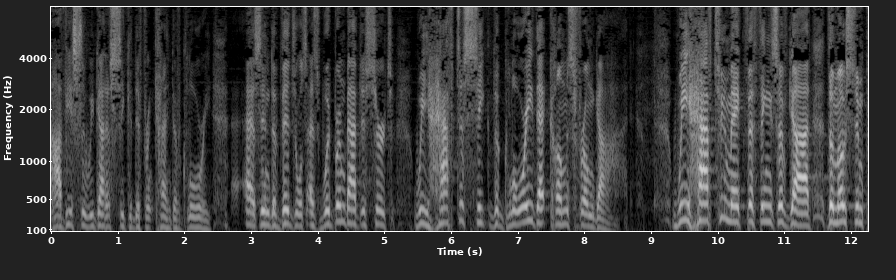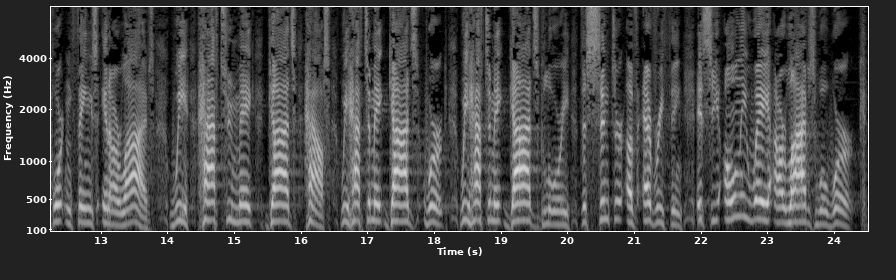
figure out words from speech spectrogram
Obviously, we've got to seek a different kind of glory. As individuals, as Woodburn Baptist Church, we have to seek the glory that comes from God. We have to make the things of God the most important things in our lives. We have to make God's house. We have to make God's work. We have to make God's glory the center of everything. It's the only way our lives will work.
